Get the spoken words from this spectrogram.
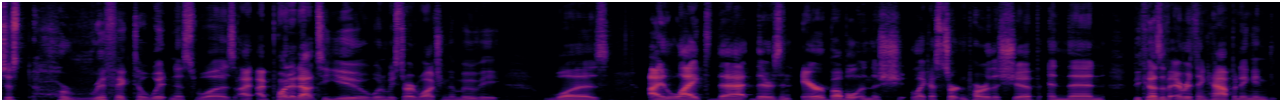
just horrific to witness was I, I pointed out to you when we started watching the movie was I liked that there's an air bubble in the sh- like a certain part of the ship, and then because of everything happening and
